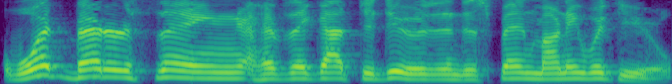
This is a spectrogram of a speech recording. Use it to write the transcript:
What better thing have they got to do than to spend money with you?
